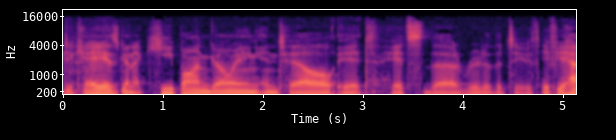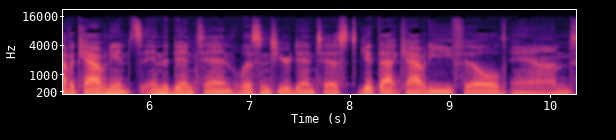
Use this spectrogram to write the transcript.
decay is going to keep on going until it hits the root of the tooth. If you have a cavity and it's in the dentin, listen to your dentist, get that cavity filled, and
